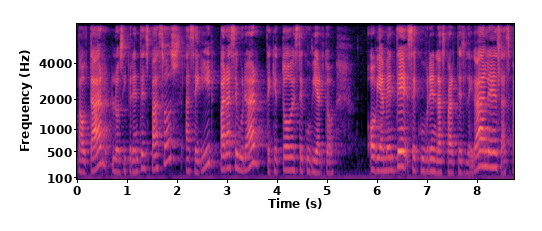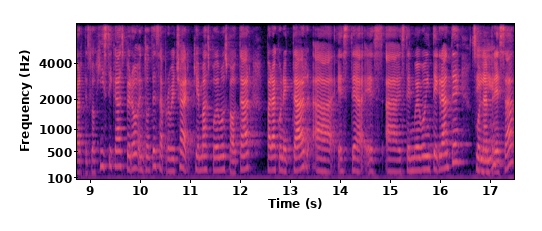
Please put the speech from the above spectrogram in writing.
pautar los diferentes pasos a seguir para asegurar de que todo esté cubierto. Obviamente se cubren las partes legales, las partes logísticas, pero entonces aprovechar qué más podemos pautar para conectar a este, a este nuevo integrante con la empresa.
